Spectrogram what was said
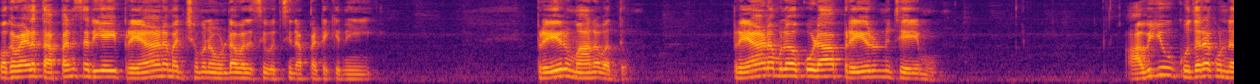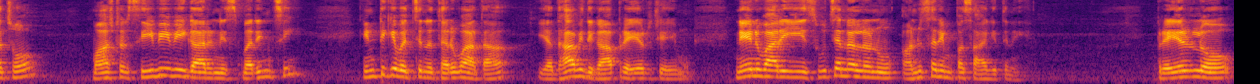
ఒకవేళ తప్పనిసరి అయి ప్రయాణ మధ్యమున ఉండవలసి వచ్చినప్పటికీ ప్రేయరు మానవద్దు. ప్రయాణములో కూడా ప్రేయరును చేయము. అవియు కుదరకున్నచో మాస్టర్ సివివి గారిని స్మరించి ఇంటికి వచ్చిన తరువాత యథావిధిగా ప్రేయరు చేయము. నేను వారి ఈ సూచనలను అనుసరింపసాగితిని. ప్రేయరులో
